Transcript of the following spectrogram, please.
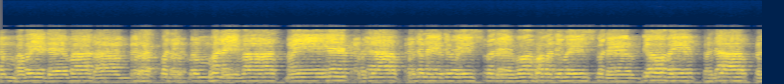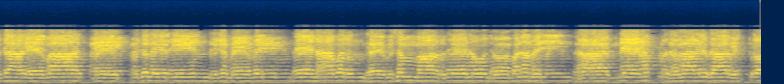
ब्रह्म वै देवानाम् बृहस्पतिर्ब्रह्मणैवास्मै प्रजा प्रजनयति वैश्वदेवो भवति वैश्वदेव्यो वै प्रजा प्रजा एवास्मै प्रजनयतीन्द्रियमेवैन्द्रेणावरुन्धे विषम् मारुतेन उजो बलमैन्द्राग्नेन प्रधवाय सावित्रो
